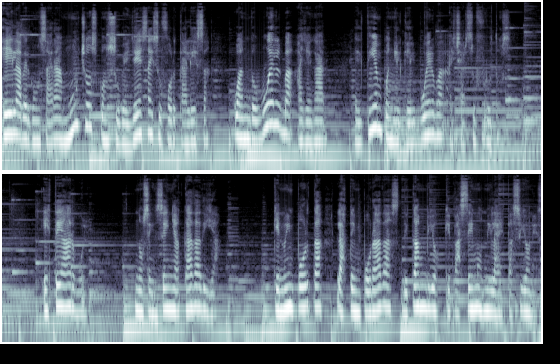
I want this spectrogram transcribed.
Él avergonzará a muchos con su belleza y su fortaleza cuando vuelva a llegar el tiempo en el que Él vuelva a echar sus frutos. Este árbol nos enseña cada día que no importa las temporadas de cambios que pasemos ni las estaciones,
